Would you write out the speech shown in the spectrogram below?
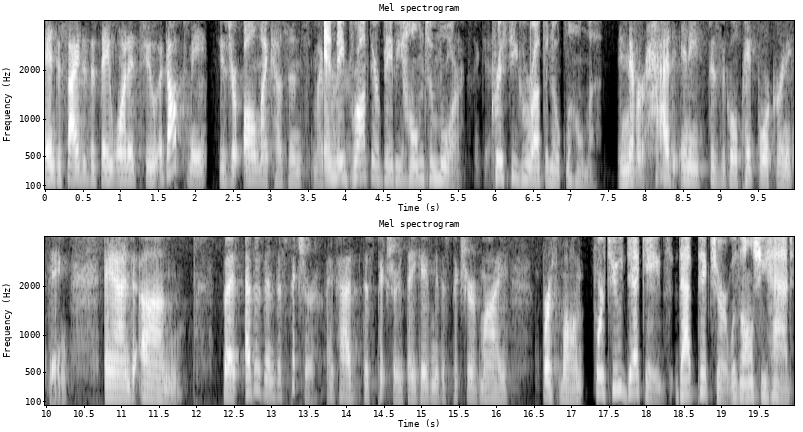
and decided that they wanted to adopt me. These are all my cousins. My and they brought their baby home to Moore. Christy grew up in Oklahoma. I never had any physical paperwork or anything. And, um, but other than this picture, I've had this picture. They gave me this picture of my birth mom. For two decades, that picture was all she had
